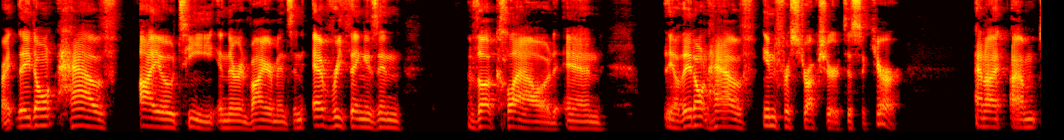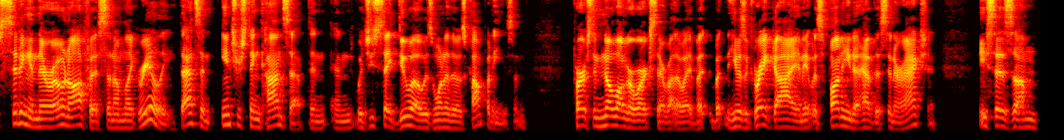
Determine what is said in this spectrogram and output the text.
right? They don't have IoT in their environments, and everything is in the cloud, and you know they don't have infrastructure to secure and I, I'm sitting in their own office and I'm like, really? That's an interesting concept. And and would you say Duo is one of those companies? And person no longer works there, by the way, but but he was a great guy and it was funny to have this interaction. He says, um,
